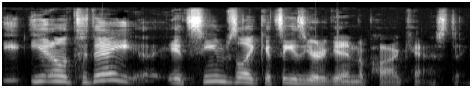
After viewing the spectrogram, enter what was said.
you know, today it seems like it's easier to get into podcasting.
